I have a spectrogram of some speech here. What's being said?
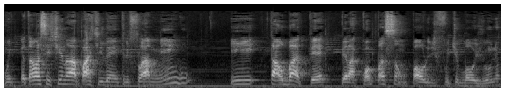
Eu estava assistindo a partida entre Flamengo e Taubaté pela Copa São Paulo de Futebol Júnior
